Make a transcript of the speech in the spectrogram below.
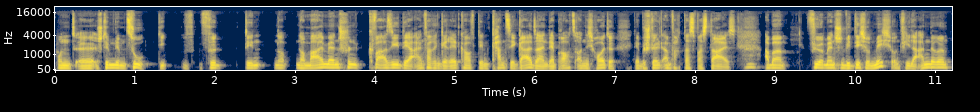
und äh, stimme dem zu. Die, für den no Normalmenschen quasi, der einfach ein Gerät kauft, dem kann es egal sein. Der braucht es auch nicht heute. Der bestellt einfach das, was da ist. Aber für Menschen wie dich und mich und viele andere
